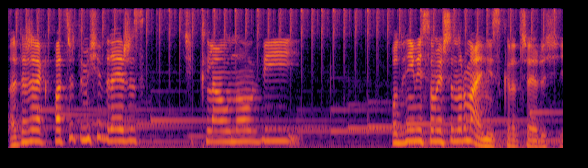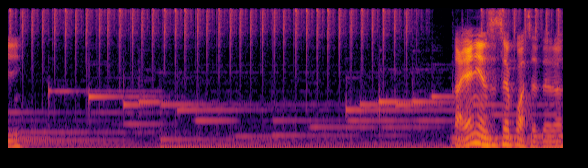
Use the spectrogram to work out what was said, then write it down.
Ale też jak patrzę, to mi się wydaje, że ci Clownowi... Pod nimi są jeszcze normalni Scratchersi. Tak, ja nie wiem za co ja płacę teraz.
